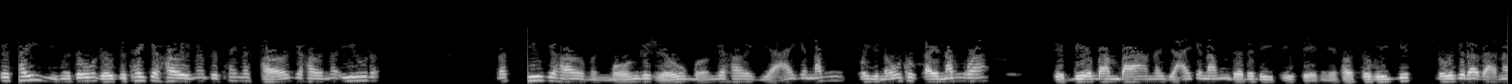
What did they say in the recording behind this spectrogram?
tôi thấy gì mà tôi uống rượu? Tôi thấy cái hơi nó, tôi thấy nó thở, cái hơi nó yếu đó. Nó thiếu cái hơi, mình mượn cái rượu, mượn cái hơi, giải cái nóng. Bởi vì nó uống thuốc tây nóng quá. Thì bia bam ba, nó giải cái nóng để nó đi tiểu tiện vậy thôi. Tôi bị giết đuổi cái đó ra nó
